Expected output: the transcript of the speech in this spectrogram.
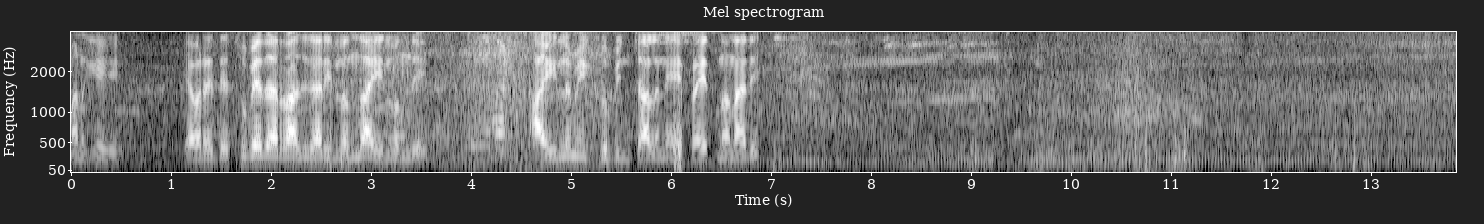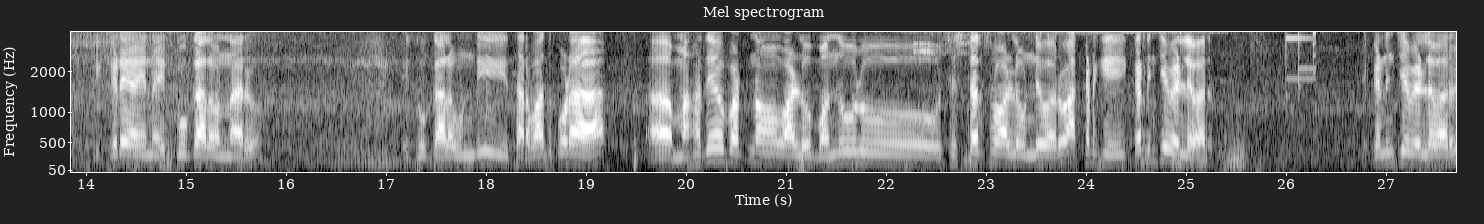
మనకి ఎవరైతే సుబేదార్ రాజు గారి ఇల్లు ఉందో ఆ ఇల్లు ఉంది. ఆ ఇల్లు మీకు చూపించాలనే ప్రయత్నం నాది. ఇక్కడే ఆయన ఎక్కువ కాలం ఉన్నారు. ఎక్కువ కాలం ఉండి తర్వాత కూడా మహదేవపట్నం వాళ్ళు బంధువులు సిస్టర్స్ వాళ్ళు ఉండేవారు. అక్కడికి ఇక్కడి నుంచే వెళ్ళేవారు. ఇక్కడి నుంచే వెళ్ళేవారు.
